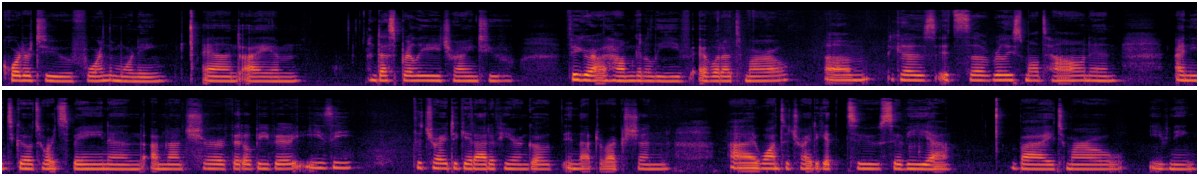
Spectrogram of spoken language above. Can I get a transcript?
quarter to four in the morning, and I am desperately trying to figure out how I'm gonna leave Evora tomorrow um, because it's a really small town and I need to go towards Spain, and I'm not sure if it'll be very easy to try to get out of here and go in that direction. I want to try to get to Sevilla by tomorrow evening.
